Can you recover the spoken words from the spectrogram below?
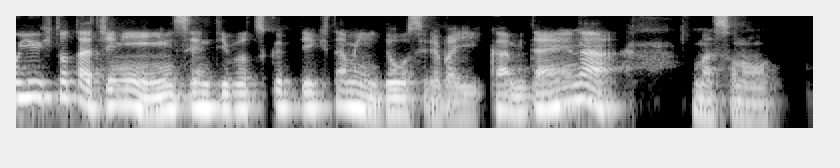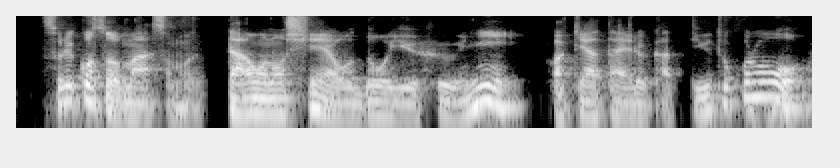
ういう人たちにインセンティブを作っていくためにどうすればいいかみたいな、まあ、そのそれこそ、まあ、その DAO のシェアをどういうふうに分け与えるかっていうところを、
